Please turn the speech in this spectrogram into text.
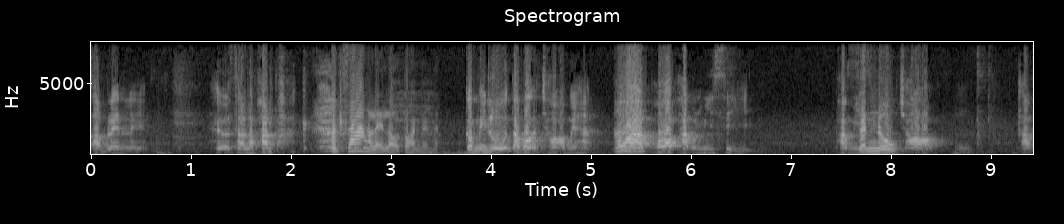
สับๆเล่นอะไรเงี้ยเออสารพัดผัก มันสร้างอะไรเราตอนนั้นอะ ก็ไม่รู้แต่ว่าชอบไหมฮะ เพราะว่าอ่าฮะเพราะว่าผักมันมีสี ผักมีสนุกผมชอบอืมครับ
